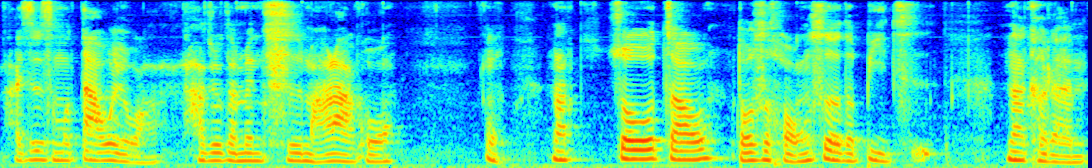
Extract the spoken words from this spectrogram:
还是什么大胃王，他就在那边吃麻辣锅，哦，那周遭都是红色的壁纸，那可能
